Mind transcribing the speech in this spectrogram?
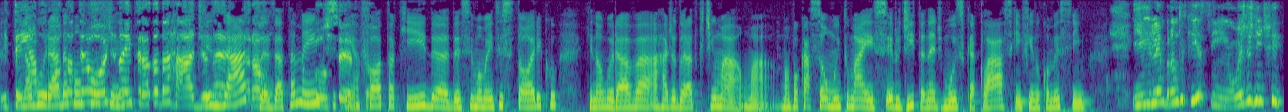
e tem inaugurada a foto até hoje na entrada da rádio, Exato, né, Carol? exatamente. Tem a foto aqui da, desse momento histórico que inaugurava a Rádio Dourado, que tinha uma, uma, uma vocação muito mais erudita, né, de música clássica, enfim, no comecinho. E lembrando que, assim, hoje a gente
